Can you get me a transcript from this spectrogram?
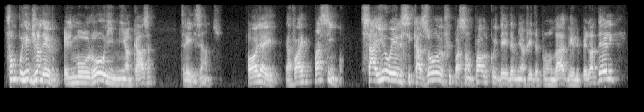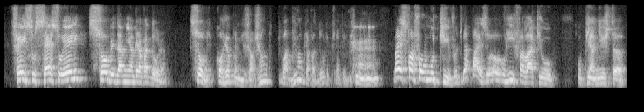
fomos para o Rio de Janeiro. Ele morou em minha casa três anos. Olha aí, já vai para cinco. Saiu, ele se casou, eu fui para São Paulo, cuidei da minha vida por um lado, ele pela dele. Fez sucesso ele, soube da minha gravadora. Soube, correu para mim, Jorjão, tu abriu uma gravadora? Mas qual foi o motivo? Eu disse, rapaz, eu ouvi falar que o, o pianista.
